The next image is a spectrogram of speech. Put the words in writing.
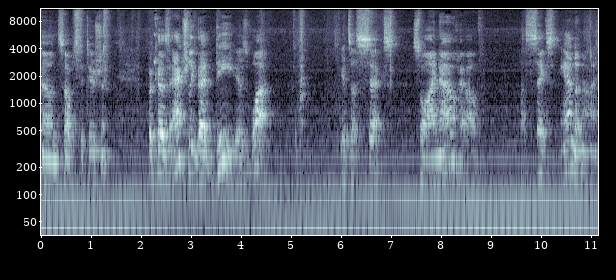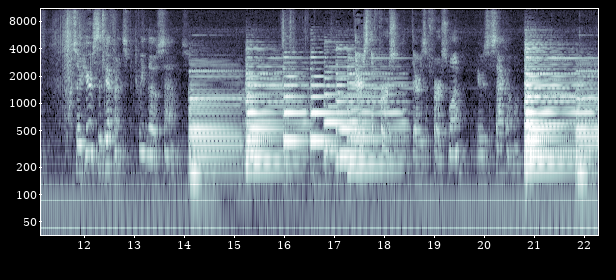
tone substitution. Because actually that D is what? It's a six. So I now have a six and a nine. So here's the difference between those sounds. There's the first, there's the first one. Here's the second one.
